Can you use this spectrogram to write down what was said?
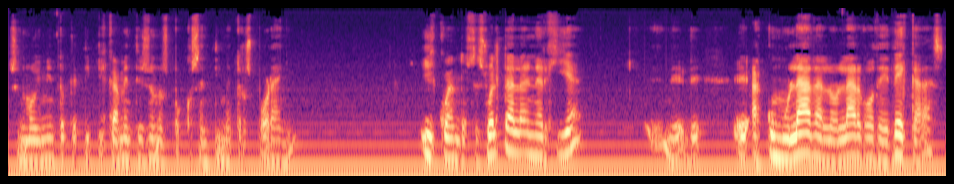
Es un movimiento que típicamente es unos pocos centímetros por año y cuando se suelta la energía eh, acumulada a lo largo de décadas,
